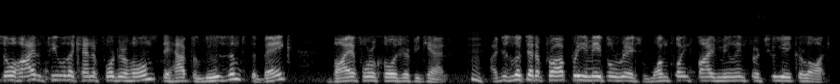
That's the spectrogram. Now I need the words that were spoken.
so high. The people that can't afford their homes, they have to lose them to the bank. Buy a foreclosure if you can. Hmm. I just looked at a property in Maple Ridge, 1.5 million for a two-acre lot,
